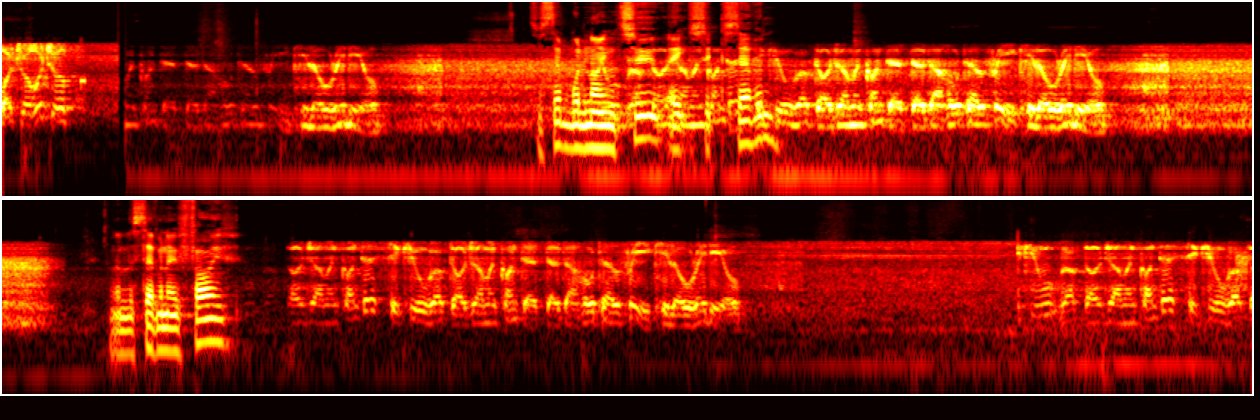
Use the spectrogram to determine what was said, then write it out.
Roger, Roger. So 7192 867. CQ Worked German Contest Delta Hotel 3 Kilo Radio. And then the 705. German Contest CQ Worked German Contest Delta Hotel 3 Kilo Radio. CQ Worked German Contest CQ Worked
